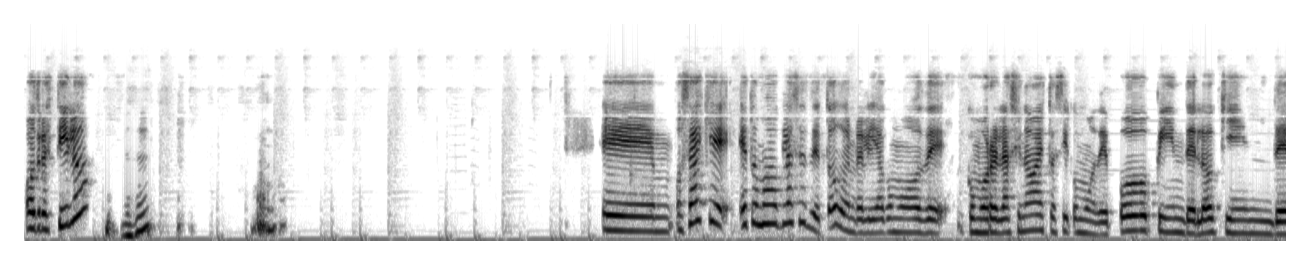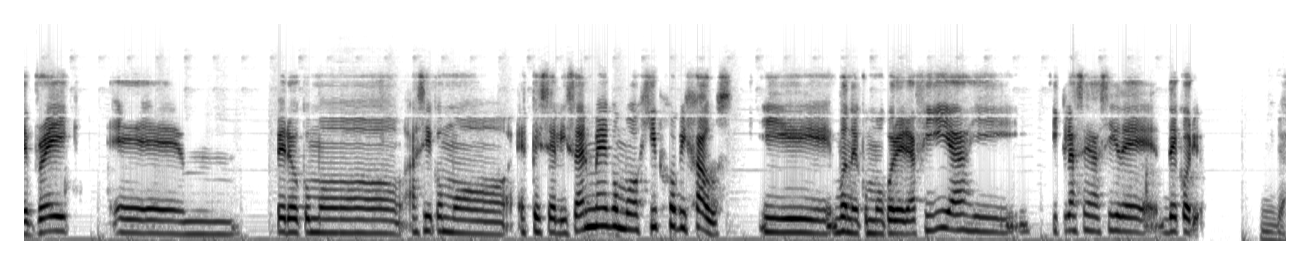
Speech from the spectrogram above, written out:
¿Otro estilo? Eh, o sea, es que he tomado clases de todo en realidad, como de como relacionado a esto, así como de popping, de locking, de break, eh, pero como así como especializarme como hip hop y house y bueno, como coreografías y, y clases así de, de coreo. Ya.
